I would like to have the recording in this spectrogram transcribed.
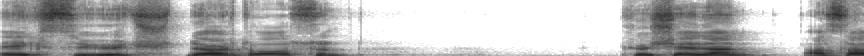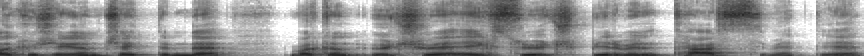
eksi 3, 4 olsun. Köşeden asal köşegenimi çektiğimde bakın 3 ve eksi 3 birbirinin ters simetriği.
